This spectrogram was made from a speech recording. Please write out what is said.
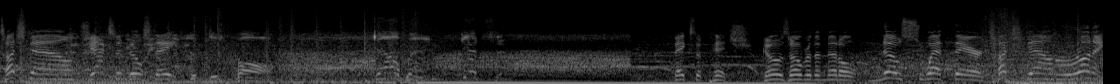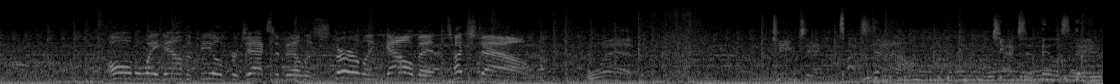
Touchdown, Jacksonville State. The deep ball. Galban gets it. Fakes a pitch, goes over the middle. No sweat there. Touchdown running. All the way down the field for Jacksonville is Sterling Galban. Touchdown. Webb keeps it. Touchdown. Jacksonville State.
